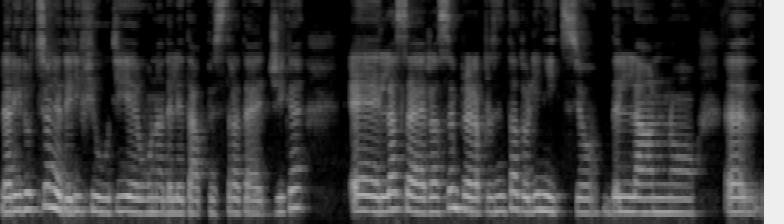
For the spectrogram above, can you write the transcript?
La riduzione dei rifiuti è una delle tappe strategiche e la Serra ha sempre rappresentato l'inizio dell'anno, eh,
